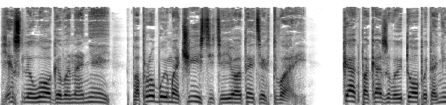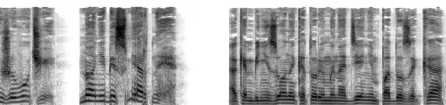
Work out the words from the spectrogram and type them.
Если логово на ней, попробуем очистить ее от этих тварей. Как показывает опыт, они живучие, но не бессмертные. А комбинезоны, которые мы наденем под ОЗК,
